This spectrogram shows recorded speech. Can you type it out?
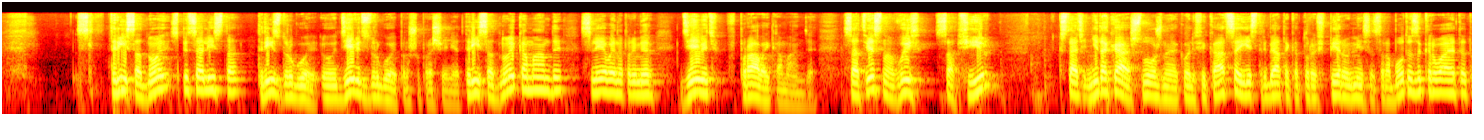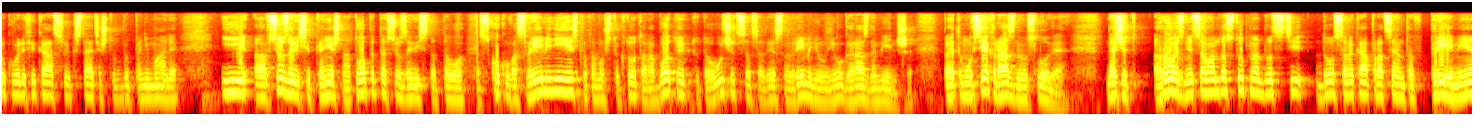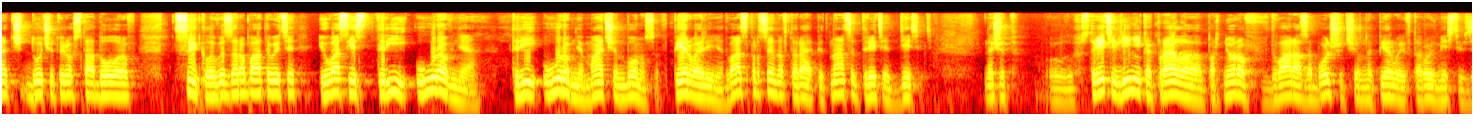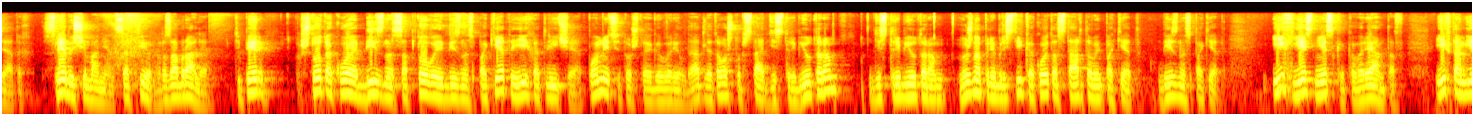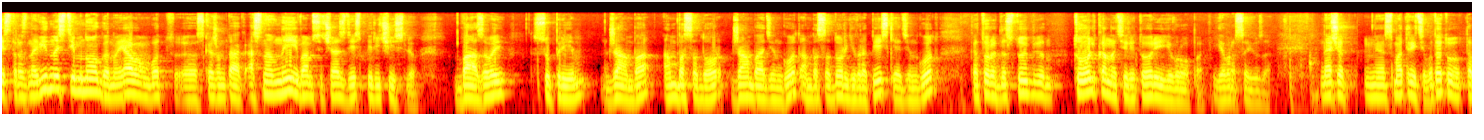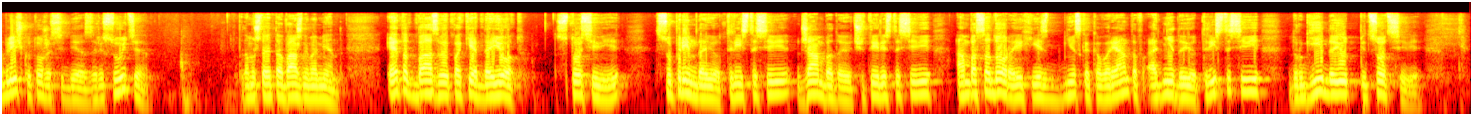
Три с одной специалиста, три с другой, э, девять с другой, прошу прощения. Три с одной команды, с левой, например, девять в правой команде. Соответственно, вы сапфир, кстати, не такая сложная квалификация. Есть ребята, которые в первый месяц работы закрывают эту квалификацию, кстати, чтобы вы понимали. И э, все зависит, конечно, от опыта, все зависит от того, сколько у вас времени есть, потому что кто-то работает, кто-то учится, соответственно, времени у него гораздо меньше. Поэтому у всех разные условия. Значит, розница вам доступна от 20 до 40%, премия до 400 долларов, циклы вы зарабатываете, и у вас есть три уровня, три уровня матчин бонусов. Первая линия 20%, вторая 15%, третья 10%. Значит, с третьей линии, как правило, партнеров в два раза больше, чем на первой и второй вместе взятых. Следующий момент. Сапфир. Разобрали. Теперь, что такое бизнес, оптовые бизнес-пакеты и их отличия? Помните то, что я говорил? Да? Для того, чтобы стать дистрибьютором, дистрибьютором, нужно приобрести какой-то стартовый пакет, бизнес-пакет. Их есть несколько вариантов. Их там есть разновидностей много, но я вам вот, э, скажем так, основные вам сейчас здесь перечислю. Базовый, Supreme, Jamba, Амбассадор, Jamba один год, Амбассадор европейский один год, который доступен только на территории Европы, Евросоюза. Значит, э, смотрите, вот эту табличку тоже себе зарисуйте, потому что это важный момент. Этот базовый пакет дает 100 CV, Supreme дает 300 CV, Jamba дает 400 CV, Амбассадора, их есть несколько вариантов, одни дают 300 CV, другие дают 500 CV.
